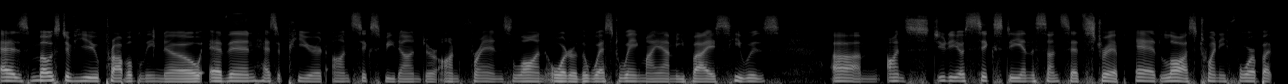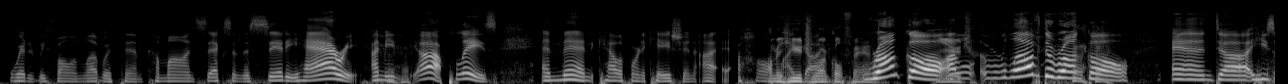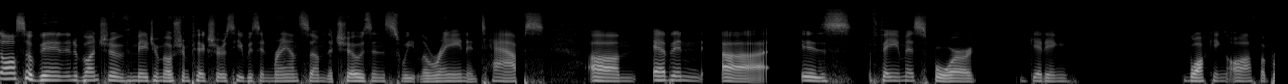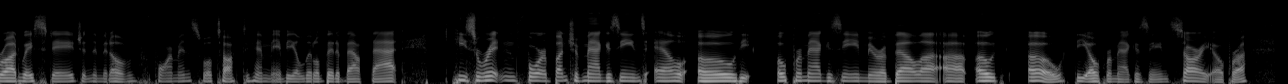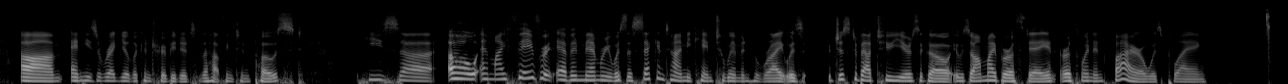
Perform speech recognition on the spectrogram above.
as most of you probably know, Evan has appeared on Six Feet Under, on Friends, Law and Order, The West Wing, Miami Vice. He was um, on Studio 60 and the Sunset Strip. Ed Lost 24, but where did we fall in love with him? Come on, Sex in the City, Harry. I mean, ah, please. And then Californication. I oh I'm a huge God. Runkle fan. Runkle. I Huge. l- love the Runkle. And uh, he's also been in a bunch of major motion pictures. He was in Ransom, The Chosen, Sweet Lorraine, and Taps. Um, Evan uh, is famous for getting walking off a Broadway stage in the middle of a performance. We'll talk to him maybe a little bit about that. He's written for a bunch of magazines, L.O., the Oprah magazine, Mirabella, uh, O, O, the Oprah magazine. Sorry, Oprah. Um, and he's a regular contributor to the Huffington Post. He's uh oh, and my favorite Evan memory was the second time he came to Women Who Write was just about two years ago. It was on my birthday, and Earth, Wind, and Fire was playing.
